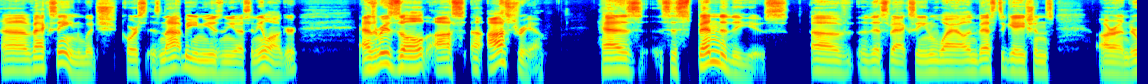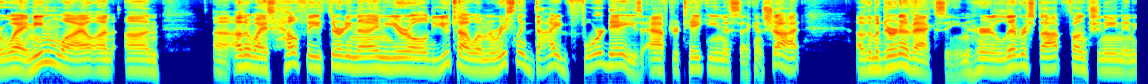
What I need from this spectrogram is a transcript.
uh, vaccine which of course is not being used in the us any longer. As a result Aus- uh, austria has suspended the use of this vaccine while investigations are underway. Meanwhile on on uh, otherwise healthy 39 year old Utah woman recently died four days after taking the second shot of the Moderna vaccine. Her liver stopped functioning, in,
